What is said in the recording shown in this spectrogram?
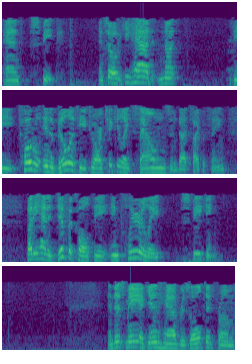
and speak. And so he had not the total inability to articulate sounds and that type of thing, but he had a difficulty in clearly speaking. And this may again have resulted from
